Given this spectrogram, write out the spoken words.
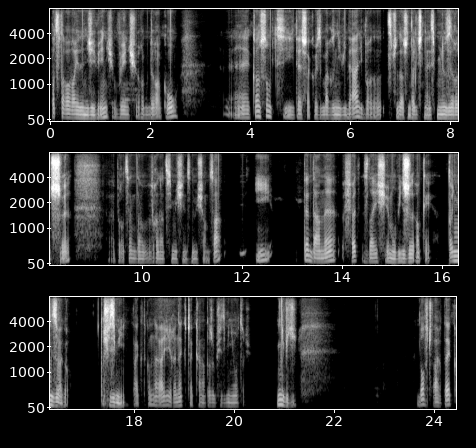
podstawowa 1,9 w ujęciu rok do roku. Konsumpcji też jakoś bardzo nie widać, bo sprzedaż detaliczna jest minus 0,3% w relacji miesięcy do miesiąca i te dane Fed zdaje się mówić, że ok, to nic złego, to się zmieni, tak? Tylko na razie rynek czeka na to, żeby się zmieniło coś. Nie widzi. Bo w czwartek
